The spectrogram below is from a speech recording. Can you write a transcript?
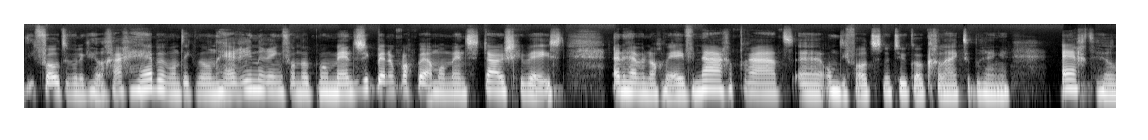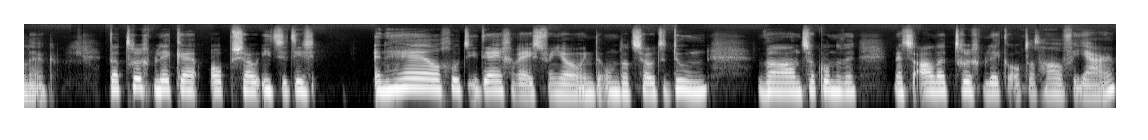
die foto wil ik heel graag hebben, want ik wil een herinnering van dat moment. Dus ik ben ook nog bij allemaal mensen thuis geweest. En hebben nog weer even nagepraat, uh, om die foto's natuurlijk ook gelijk te brengen. Echt heel leuk. Dat terugblikken op zoiets, het is een heel goed idee geweest van Jo om dat zo te doen. Want zo konden we met z'n allen terugblikken op dat halve jaar.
